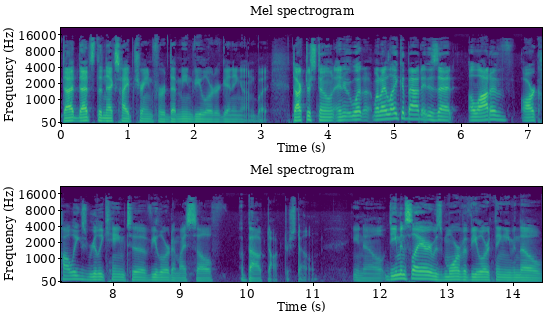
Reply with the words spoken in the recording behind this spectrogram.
That that's the next hype train for that me and V Lord are getting on. But Doctor Stone, and what what I like about it is that a lot of our colleagues really came to V Lord and myself about Doctor Stone. You know, Demon Slayer was more of a V-Lord thing, even though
